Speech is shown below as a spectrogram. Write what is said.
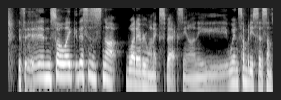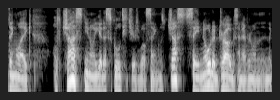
it's and so like this is not what everyone expects you know and he, when somebody says something like well just you know you get a school teacher's well saying just say no to drugs and everyone and the,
